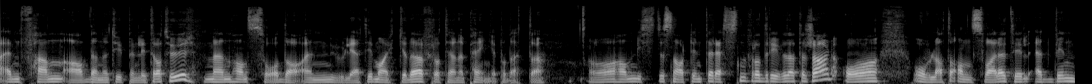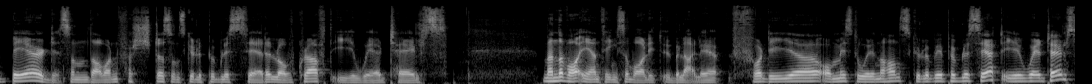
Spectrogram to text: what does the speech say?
en fan av denne typen litteratur, men han så da en mulighet i markedet for å tjene penger på dette. Og han mistet snart interessen for å drive dette sjøl, og overlate ansvaret til Edwin Baird, som da var den første som skulle publisere Lovecraft i Weird Tales. Men det var én ting som var litt ubeleilig. Fordi eh, om historiene hans skulle bli publisert i Weird Tales,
